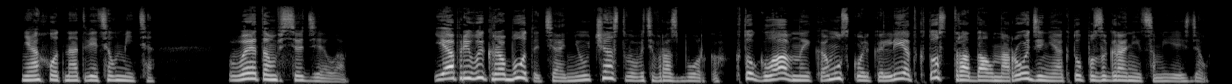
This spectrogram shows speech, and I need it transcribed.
— неохотно ответил Митя. «В этом все дело. Я привык работать, а не участвовать в разборках. Кто главный, кому сколько лет, кто страдал на родине, а кто по заграницам ездил.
